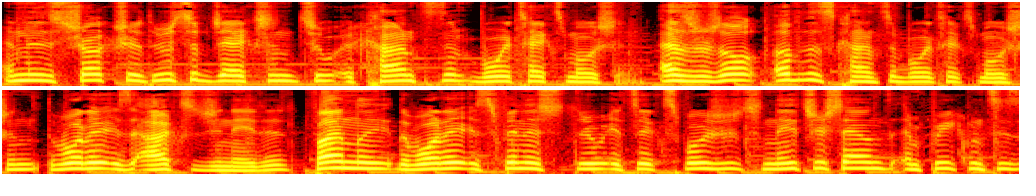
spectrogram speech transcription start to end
and it is structured through subjection to a constant vortex motion. As a result of this constant vortex motion, the water is oxygenated. Finally, the water is finished through its exposure to nature sounds and frequencies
